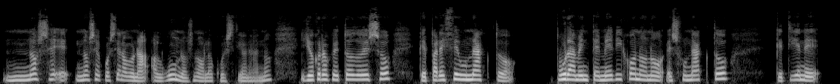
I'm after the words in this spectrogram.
no se, no se cuestiona, bueno, algunos no lo cuestionan, ¿no? Y yo creo que todo eso, que parece un acto puramente médico, no, no, es un acto que tiene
